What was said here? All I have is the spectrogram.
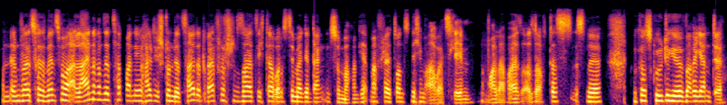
Und wenn es mal alleine drin sitzt, hat man halt die Stunde Zeit oder drei Stunden Zeit, sich da über das Thema Gedanken zu machen. Die hat man vielleicht sonst nicht im Arbeitsleben normalerweise. Also auch das ist eine durchaus gültige Variante.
